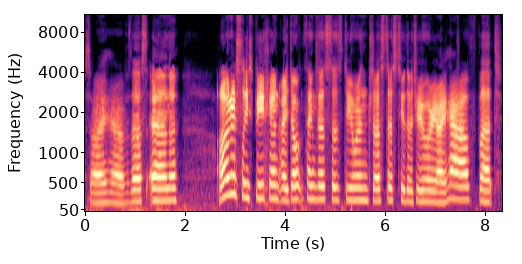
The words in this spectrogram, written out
So I have this, and honestly speaking, I don't think this is doing justice to the jewelry I have, but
